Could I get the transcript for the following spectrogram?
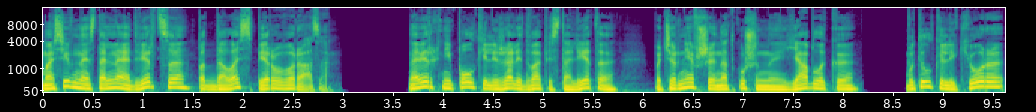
Массивная стальная дверца поддалась с первого раза. На верхней полке лежали два пистолета, почерневшее надкушенное яблоко, бутылка ликера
